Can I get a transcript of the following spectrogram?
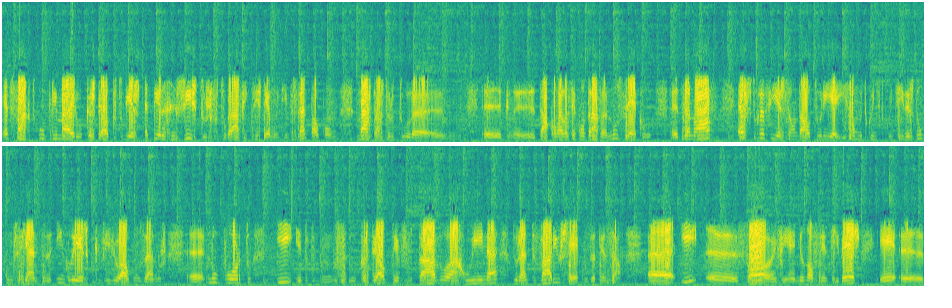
É de facto o primeiro castelo português a ter registros fotográficos, isto é muito interessante, tal como mostra a estrutura tal como ela se encontrava no século XIX. As fotografias são da autoria e são muito conhecidas de um comerciante inglês que viveu há alguns anos eh, no Porto e o castelo teve votado à ruína durante vários séculos, atenção. E só, enfim, em 1910 é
